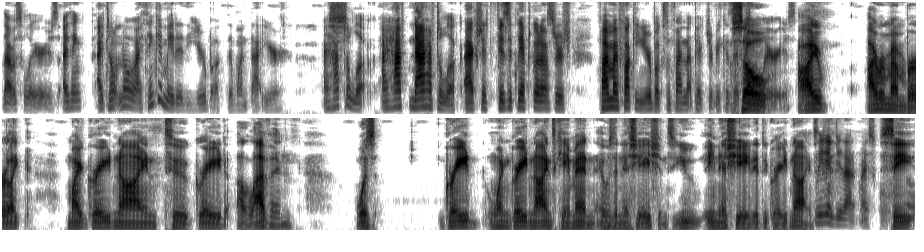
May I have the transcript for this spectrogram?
That was hilarious. I think I don't know. I think it made it a yearbook that went that year. I have to look. I have now. I have to look. I actually physically have to go downstairs, find my fucking yearbooks, and find that picture because it's So hilarious. I I remember like my grade 9 to grade 11 was grade when grade 9s came in, it was initiations. You initiated the grade 9s. We didn't do that at my school. See,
